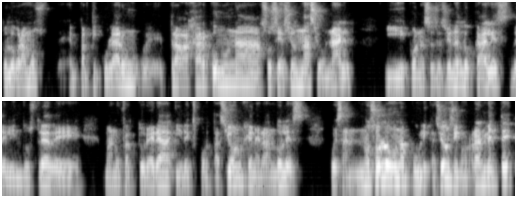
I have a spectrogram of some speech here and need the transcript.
pues logramos en particular trabajar con una asociación nacional y con asociaciones locales de la industria de manufacturera y de exportación, generándoles pues no solo una publicación, sino realmente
